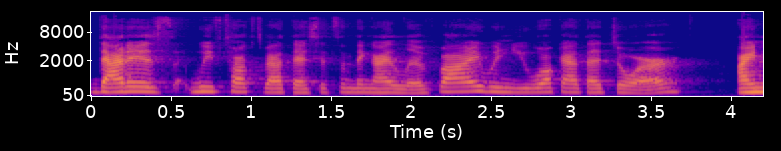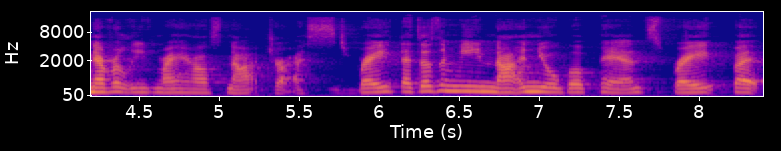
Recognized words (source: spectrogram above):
that is, we've talked about this. It's something I live by. When you walk out that door, I never leave my house not dressed, right? That doesn't mean not in yoga pants, right? But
